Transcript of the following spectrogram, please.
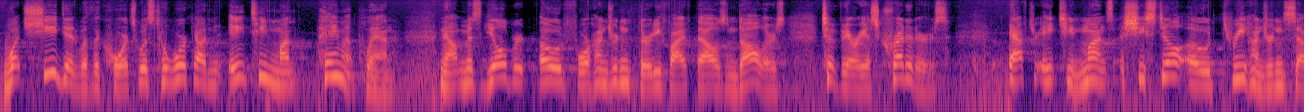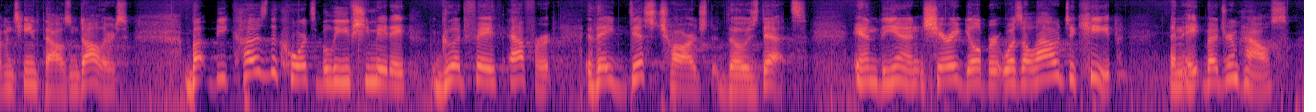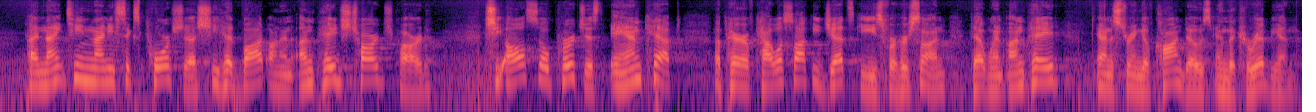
What she did with the courts was to work out an 18-month payment plan. Now, Ms. Gilbert owed $435,000 to various creditors. After 18 months, she still owed $317,000. But because the courts believed she made a good faith effort, they discharged those debts. In the end, Sherry Gilbert was allowed to keep an eight bedroom house, a 1996 Porsche she had bought on an unpaid charge card. She also purchased and kept a pair of Kawasaki jet skis for her son that went unpaid and a string of condos in the Caribbean.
